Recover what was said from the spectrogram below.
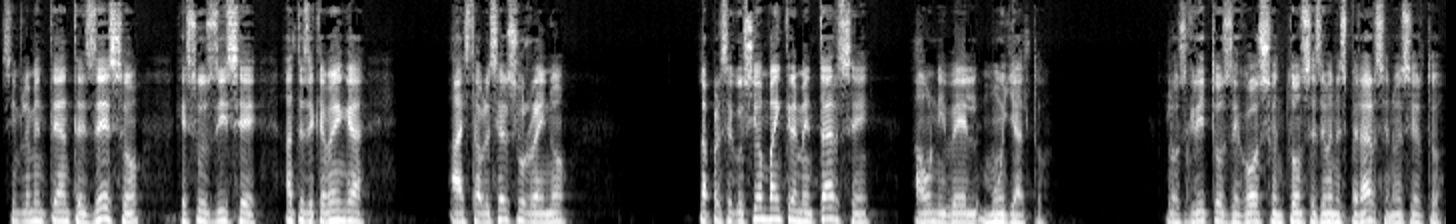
Simplemente antes de eso, Jesús dice, antes de que venga a establecer su reino, la persecución va a incrementarse a un nivel muy alto. Los gritos de gozo entonces deben esperarse, ¿no es cierto?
